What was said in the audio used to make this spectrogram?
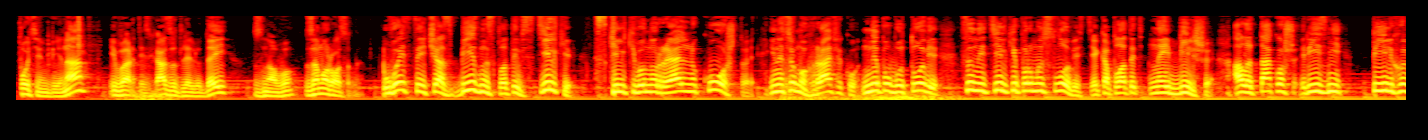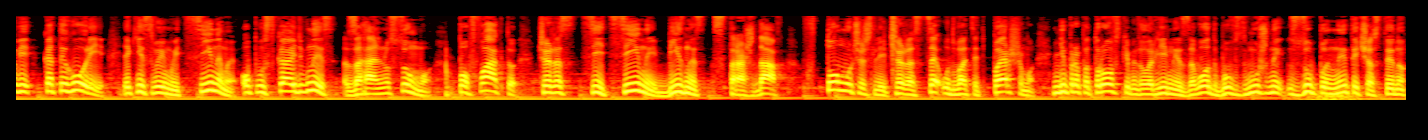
Потім війна і вартість газу для людей знову заморозили. Увесь цей час бізнес платив стільки, скільки воно реально коштує. І на цьому графіку непобутові це не тільки промисловість, яка платить найбільше, але також різні пільгові категорії, які своїми цінами опускають вниз загальну суму. По факту, через ці ціни бізнес страждав. В тому числі через це у 21-му Дніпропетровський металургійний завод був змушений зупинити частину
